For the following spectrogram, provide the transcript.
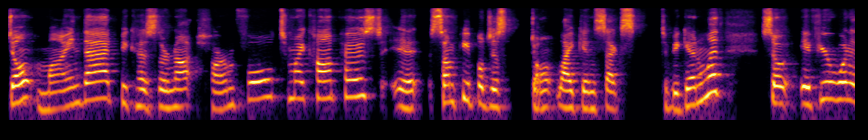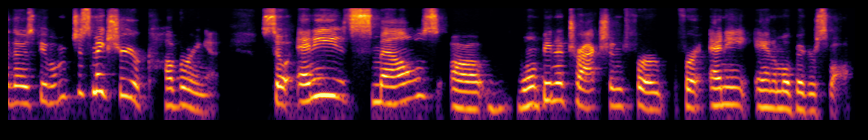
don't mind that because they're not harmful to my compost. It, some people just don't like insects to begin with. So if you're one of those people, just make sure you're covering it. So any smells uh, won't be an attraction for, for any animal, big or small.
